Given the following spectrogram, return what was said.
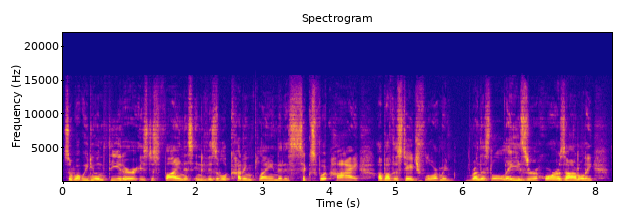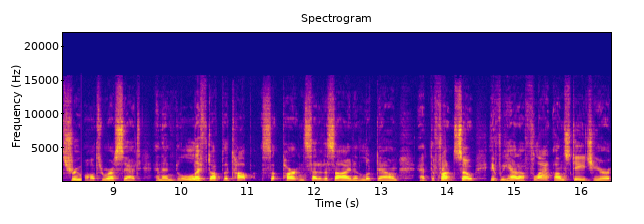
So what we do in theater is just find this invisible cutting plane that is six foot high above the stage floor. And we run this laser horizontally through all through our set and then lift up the top part and set it aside and look down at the front. So if we had a flat on stage here,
